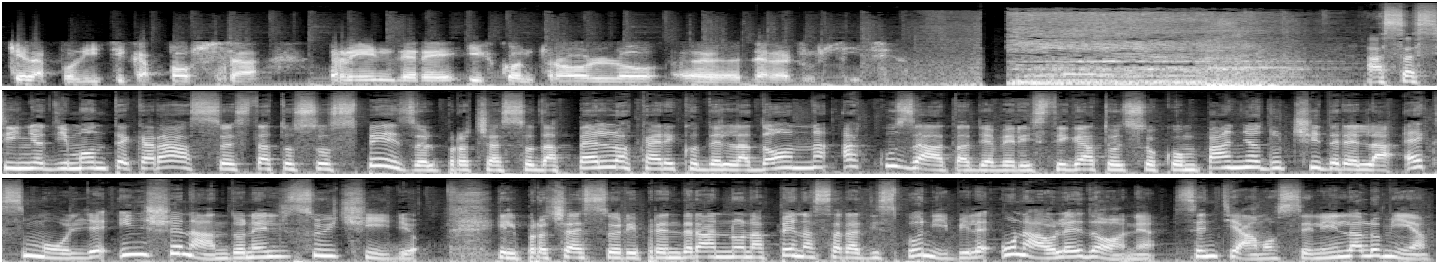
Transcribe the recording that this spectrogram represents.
che la politica possa prendere il controllo eh, della giustizia. Assassinio di Monte Carasso è stato sospeso il processo d'appello a carico della donna accusata di aver istigato il suo compagno ad uccidere la ex moglie inscenandone il suicidio. Il processo riprenderà non appena sarà disponibile un'aula idonea. Sentiamo Selin Lalomia.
